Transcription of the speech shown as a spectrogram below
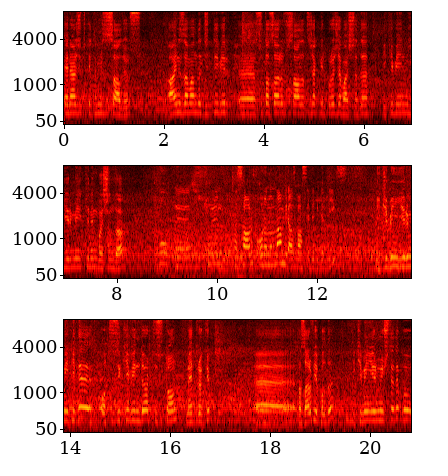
enerji tüketimimizi sağlıyoruz. Aynı zamanda ciddi bir e, su tasarrufu sağlatacak bir proje başladı 2022'nin başında. Bu e, suyun tasarruf oranından biraz bahsedebilir miyiz? 2022'de 32.400 ton metreküp e, tasarruf yapıldı. 2023'te de bu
